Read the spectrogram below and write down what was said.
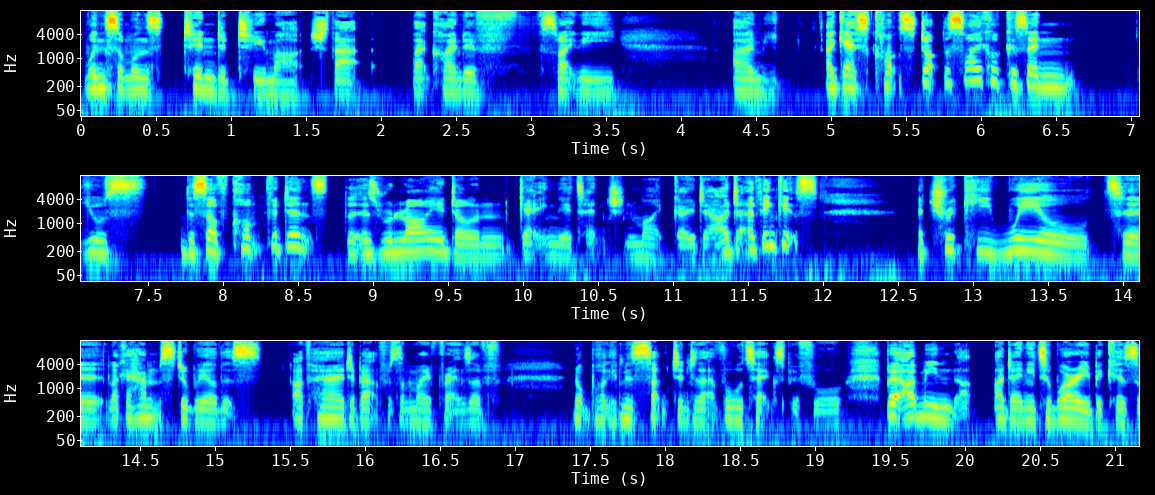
when someone's tindered too much, that, that kind of slightly, um, I guess, can't stop the cycle because then your the self confidence that is relied on getting the attention might go down. I, I think it's a tricky wheel to, like a hamster wheel that's I've heard about from some of my friends. I've not been sucked into that vortex before. But I mean, I don't need to worry because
